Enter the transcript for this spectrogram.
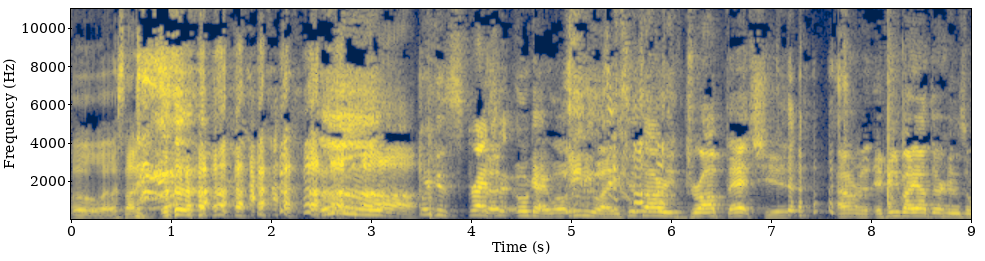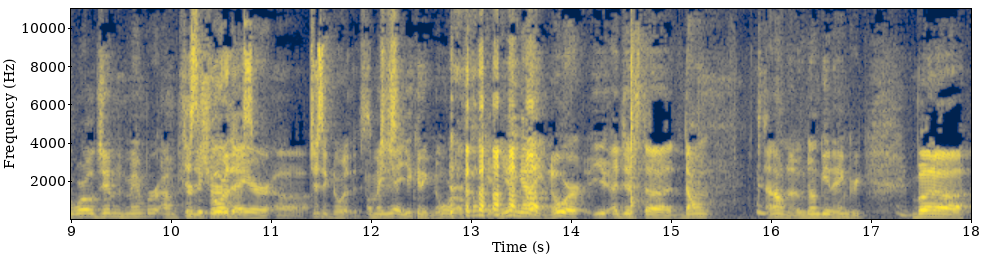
Oh, well, let's not. we can scratch it. Okay, well, anyway, since I already dropped that shit, I don't. know If anybody out there who's a World Gym member, I'm Just pretty ignore sure this. they are. Uh, Just ignore this. I mean, yeah, you can ignore it. Oh, fuck it. You ain't gotta ignore it. You I just uh, don't. I don't know. Don't get angry. But uh,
